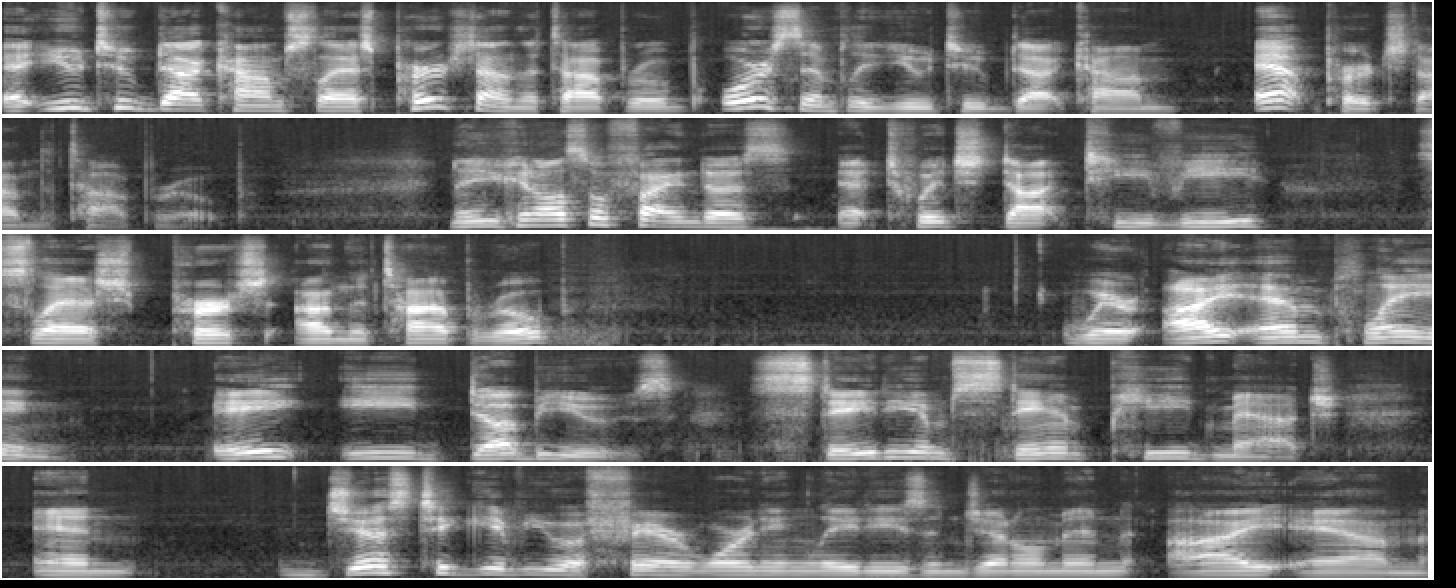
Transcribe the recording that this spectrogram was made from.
at youtube.com slash perched on the top rope or simply youtube.com at perched on the top rope. Now you can also find us at twitch.tv slash perch on the top rope where I am playing AEW's Stadium Stampede match. And just to give you a fair warning, ladies and gentlemen, I am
